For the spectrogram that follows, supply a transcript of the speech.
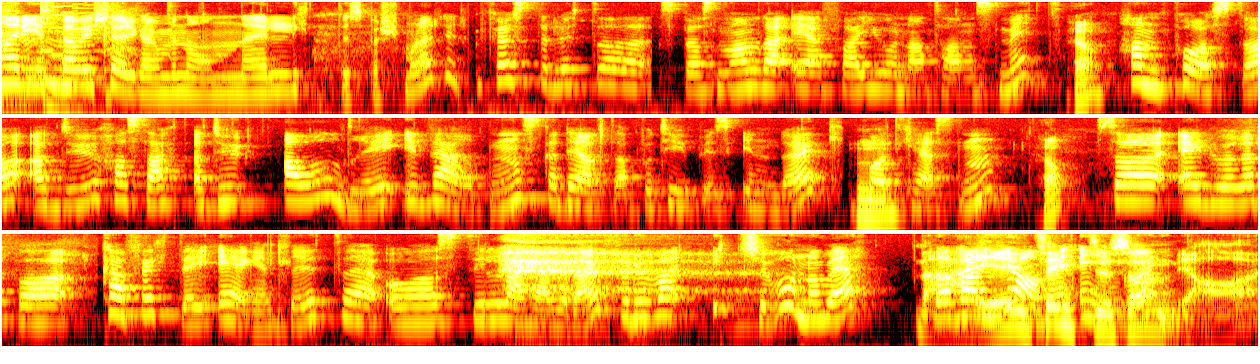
Marie, skal vi kjøre i gang med noen eh, lyttespørsmål, eller? Første lytterspørsmål da er fra Jonathan Smith. Ja. Han påstår at du har sagt at du aldri i verden skal delta på Typisk Induc, podkasten. podcasten. Ja. Så jeg lurer på, hva fikk deg egentlig til å stille her i dag? For du var ikke vond å be. Det var Nei, jeg ja med tenkte jo sånn. Ja,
